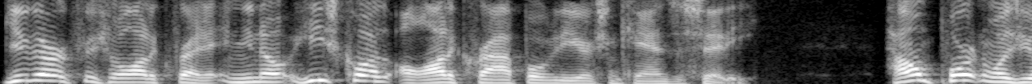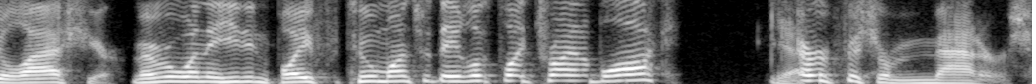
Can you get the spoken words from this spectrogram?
give Eric Fisher a lot of credit. And, you know, he's caused a lot of crap over the years in Kansas City. How important was he last year? Remember when they, he didn't play for two months, what they looked like trying to block? Yeah. Eric Fisher matters.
